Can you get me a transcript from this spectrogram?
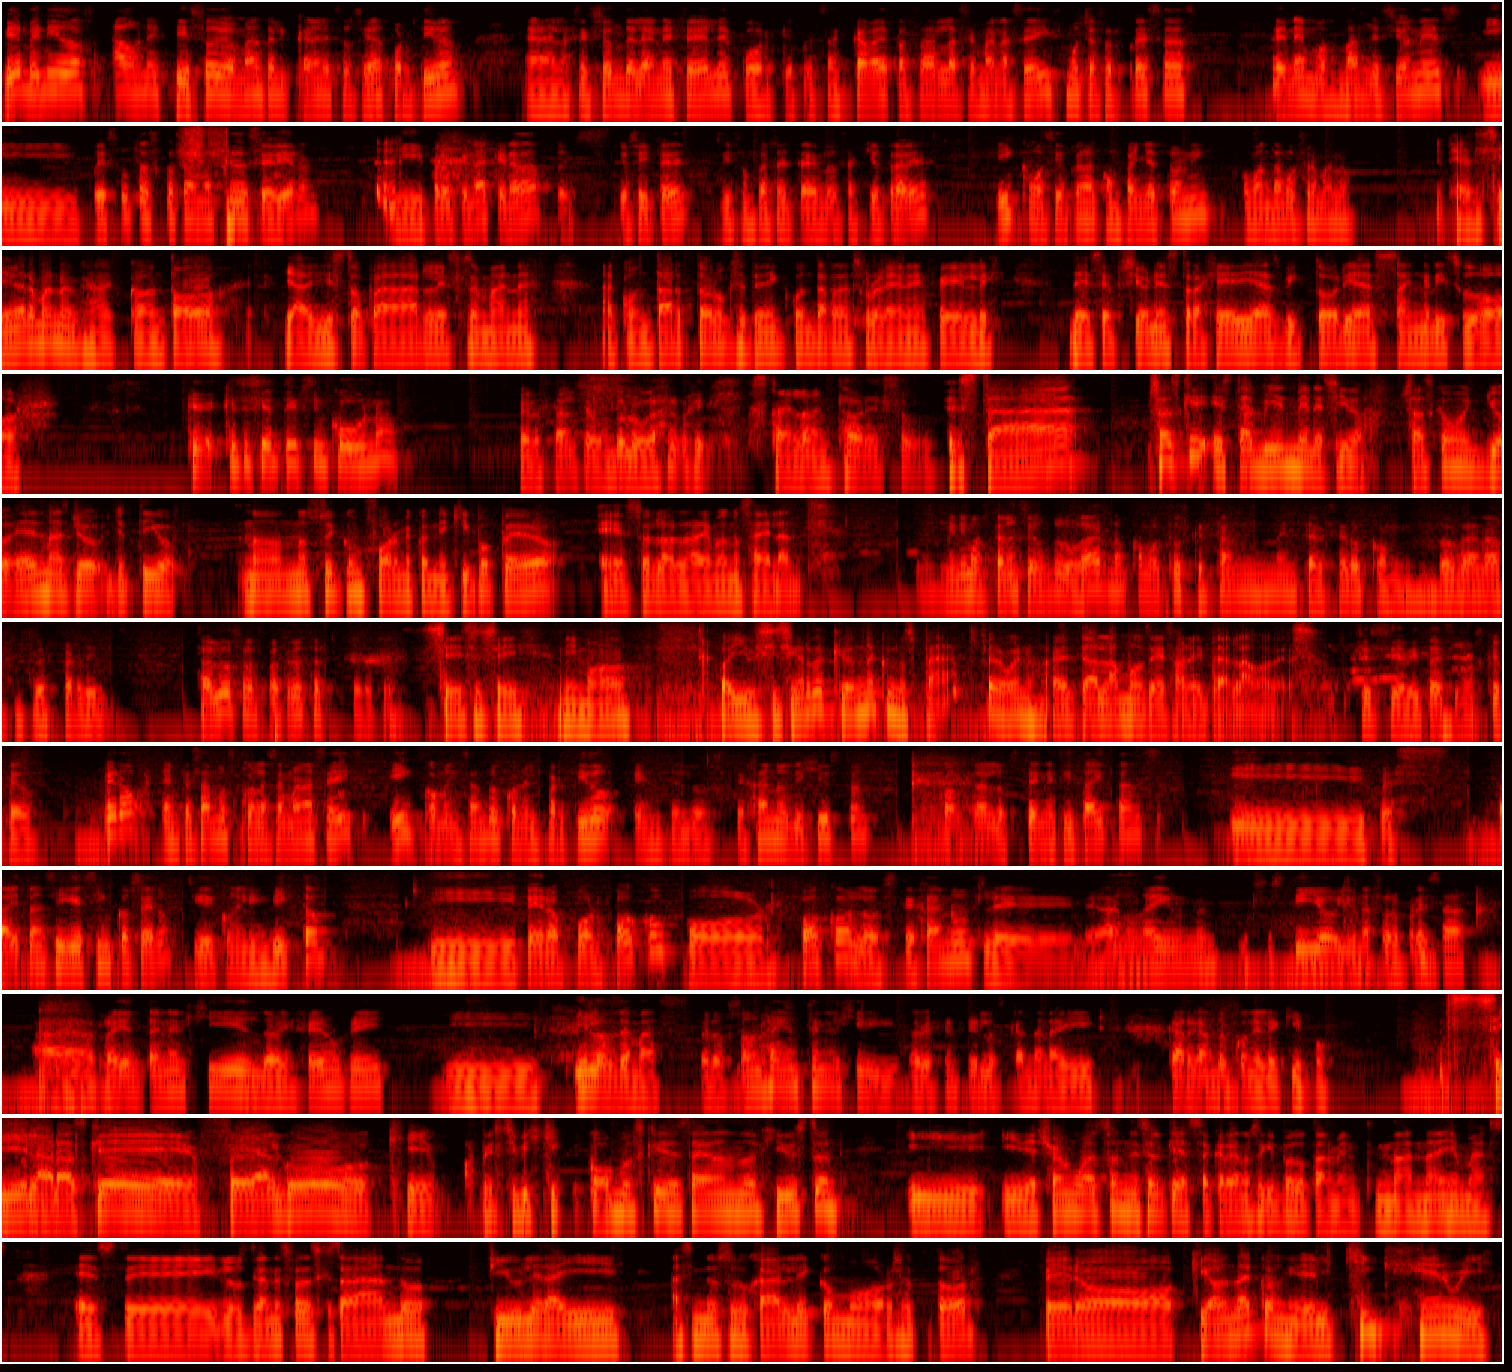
bienvenidos a un episodio más del canal de Sociedad Deportiva, en la sección de la NFL, porque pues acaba de pasar la semana 6, muchas sorpresas, tenemos más lesiones y pues otras cosas más que sucedieron. Y pero que nada, que nada, pues yo soy Fede y es un placer tenerlos aquí otra vez. Y como siempre me acompaña Tony. ¿Cómo andamos, hermano? El cine, hermano, con todo. Ya listo para darle esta semana a contar todo lo que se tiene que contar sobre la NFL. Decepciones, tragedias, victorias, sangre y sudor. ¿Qué, qué se siente ir 5-1? Pero está en segundo lugar, güey. Está en lamentable eso. Está. ¿Sabes qué? Está bien merecido. ¿Sabes cómo? Yo, es más, yo, yo te digo, no, no estoy conforme con mi equipo, pero eso lo hablaremos más adelante. Mínimo estar en segundo lugar, ¿no? Como otros que están en tercero con dos ganados y tres perdidos. Saludos a los Patriotas, pero pues. Sí, sí, sí, ni modo. Oye, sí es cierto que onda con los Pats, pero bueno, ahorita hablamos de eso, ahorita hablamos de eso. Sí, sí, ahorita decimos qué pedo. Pero empezamos con la semana 6 y comenzando con el partido entre los Tejanos de Houston contra los Tennessee Titans. Y pues Titans sigue 5-0, sigue con el invicto. Y, pero por poco, por poco, los Tejanos le, le dan un, un, un, sustillo y una sorpresa a Ryan Tannehill, Dorian Henry y, y, los demás. Pero son Ryan Tannehill y Dorian Henry los que andan ahí cargando con el equipo. Sí, la verdad es que fue algo que percibí que cómo es que se está ganando Houston y, y de Sean Watson es el que está cargando ese equipo totalmente, nadie más. Este, los grandes pases que está dando, Fuller ahí haciendo su jale como receptor, pero ¿qué onda con el King Henry?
